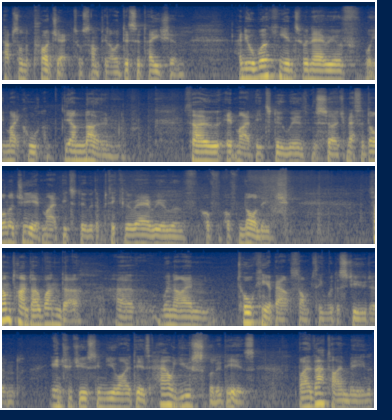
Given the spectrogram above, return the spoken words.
perhaps on a project or something or a dissertation, and you're working into an area of what you might call the unknown. So it might be to do with research methodology, it might be to do with a particular area of, of, of knowledge. Sometimes I wonder uh, when I'm talking about something with a student, introducing new ideas, how useful it is. By that I mean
